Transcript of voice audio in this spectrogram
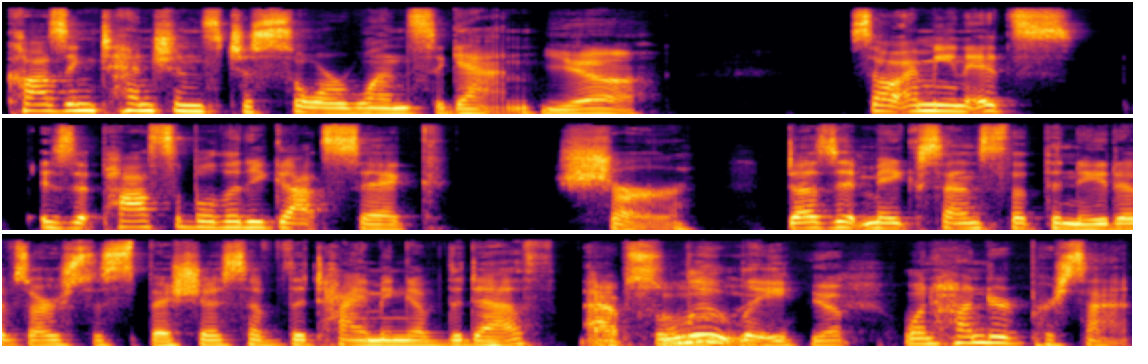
causing tensions to soar once again. Yeah. So, I mean, it's is it possible that he got sick? Sure. Does it make sense that the natives are suspicious of the timing of the death? Absolutely. Yep. 100%.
